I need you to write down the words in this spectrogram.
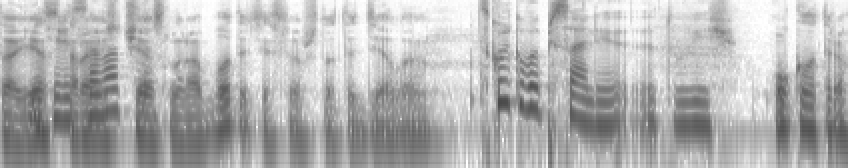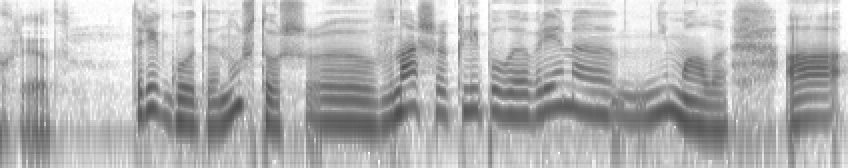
да, я стараюсь честно работать, если что-то делаю. Сколько вы писали эту вещь? Около трех лет. Три года. Ну что ж, э, в наше клиповое время немало. А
